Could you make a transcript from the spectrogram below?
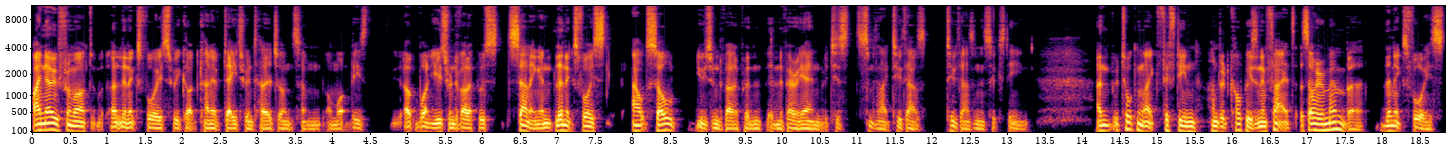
I know from our Linux Voice, we got kind of data intelligence on, on what these, uh, what user and developer was selling. And Linux Voice outsold user and developer in, in the very end, which is something like 2000, 2016. And we're talking like 1500 copies. And in fact, as I remember, Linux Voice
